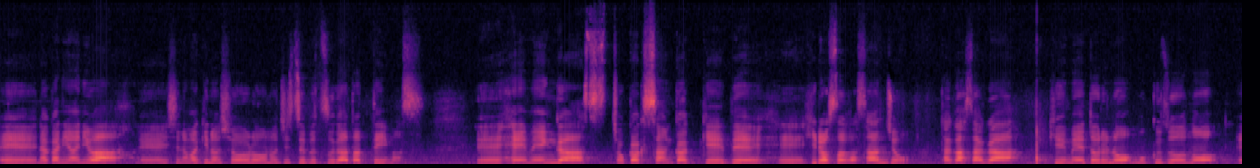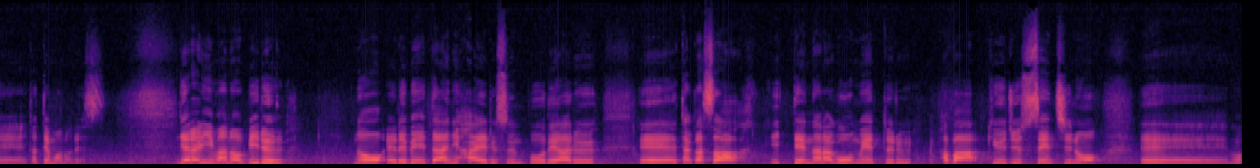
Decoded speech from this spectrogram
えー、中庭には、えー、石巻の鐘楼の実物が立っています、えー、平面が直角三角形で、えー、広さが3畳高さが9メートルの木造の、えー、建物です。ギャラリーマのビルのエレベーターに入る寸法である、えー、高さ1.75メートル幅90センチの、えー、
